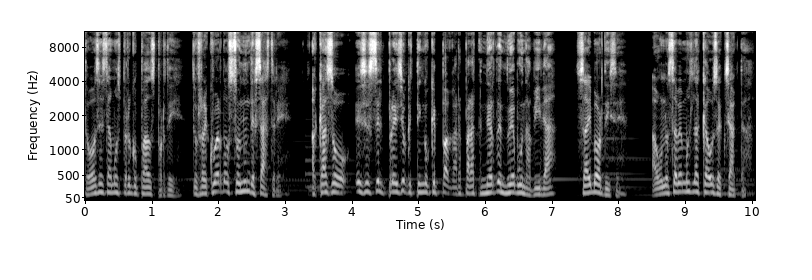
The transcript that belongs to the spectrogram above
Todos estamos preocupados por ti. Tus recuerdos son un desastre. ¿Acaso ese es el precio que tengo que pagar para tener de nuevo una vida? Cyborg dice, aún no sabemos la causa exacta,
